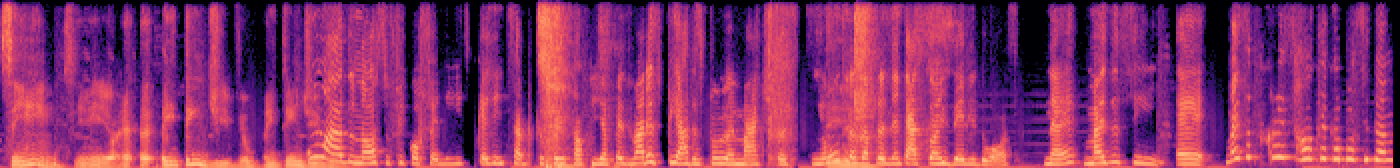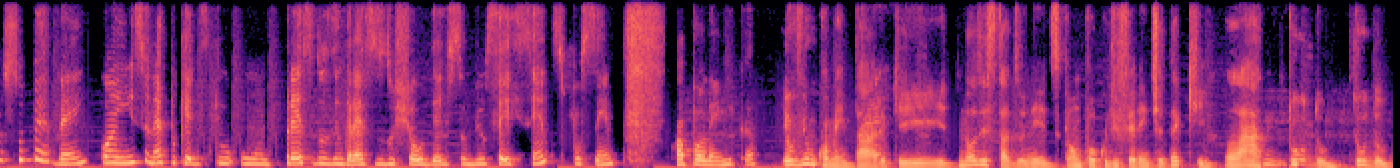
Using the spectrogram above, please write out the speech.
Sim, sim, é, é, é, entendível, é entendível. Um lado nosso ficou feliz, porque a gente sabe que o Chris Rock já fez várias piadas problemáticas em sim. outras apresentações dele do Oscar, né? Mas assim, é... Mas o Chris Rock acabou se dando super bem com isso, né? Porque diz que o, o preço dos ingressos do show dele subiu 600% com a polêmica. Eu vi um comentário que nos Estados Unidos, que é um pouco diferente daqui, lá hum. tudo, tudo,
